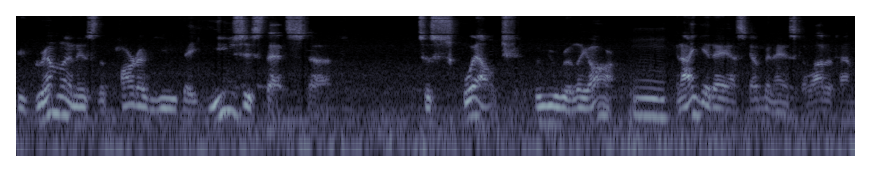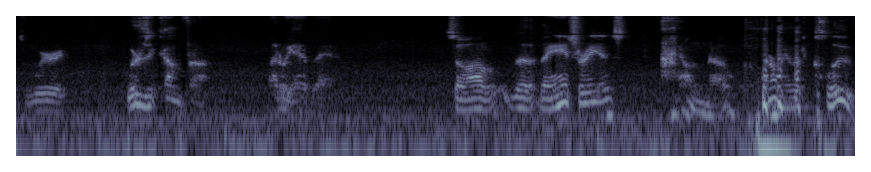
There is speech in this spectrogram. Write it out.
Your gremlin is the part of you that uses that stuff to squelch who you really are. Mm. And I get asked, I've been asked a lot of times, where where does it come from? Why do we have that? So I'll, the the answer is, I don't know. I don't have a clue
